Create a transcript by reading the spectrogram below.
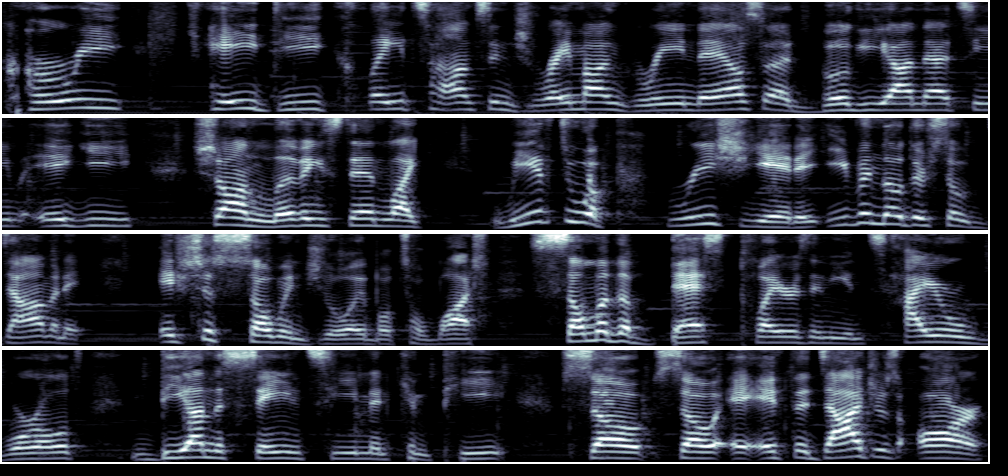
Curry, KD, Klay Thompson, Draymond Green. They also had Boogie on that team, Iggy, Shaun Livingston. Like, we have to appreciate it, even though they're so dominant. It's just so enjoyable to watch some of the best players in the entire world be on the same team and compete. So, so if the Dodgers are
